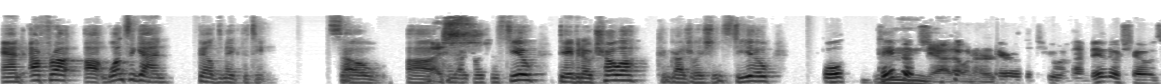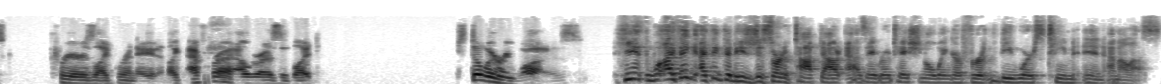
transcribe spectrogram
and Efra uh, once again failed to make the team. So uh, Nice. congratulations to you, David Ochoa. Congratulations to you. Well, David Mm, Ochoa, yeah, that one hurt. compare the two of them. David Ochoa's career is like Grenade. Like Efra Alvarez is like still where he was. He, well, I think, I think that he's just sort of topped out as a rotational winger for the worst team in MLS.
